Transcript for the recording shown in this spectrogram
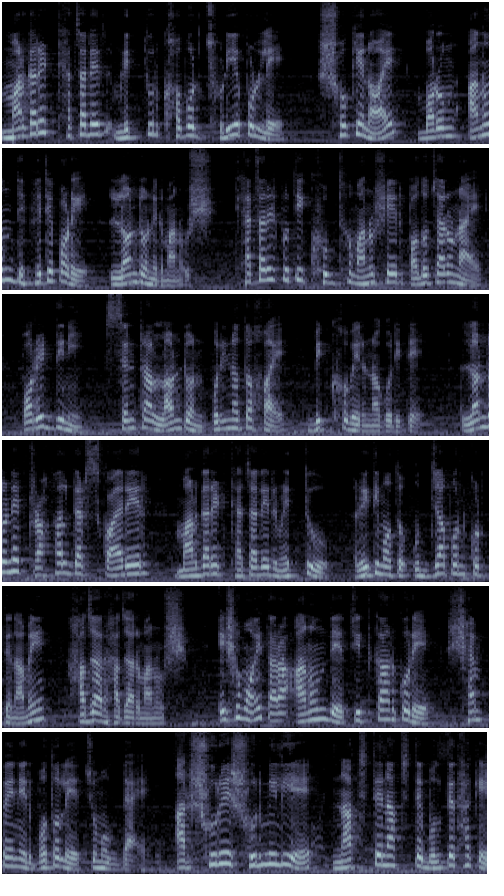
মার্গারেট থ্যাচারের মৃত্যুর খবর ছড়িয়ে পড়লে শোকে নয় বরং আনন্দে ফেটে পড়ে লন্ডনের মানুষ। থ্যাচারের প্রতি ক্ষুব্ধ মানুষের পদচারণায় পরের দিনই সেন্ট্রাল লন্ডন পরিণত হয় বিক্ষোভের নগরীতে। লন্ডনের ট্রাফালগার স্কয়ারের মার্গারেট থ্যাচারের মৃত্যু রীতিমতো উদযাপন করতে নামে হাজার হাজার মানুষ। এ সময় তারা আনন্দে চিৎকার করে শ্যাম্পেনের বোতলে চুমুক দেয়। আর সুরে সুর মিলিয়ে নাচতে নাচতে বলতে থাকে,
